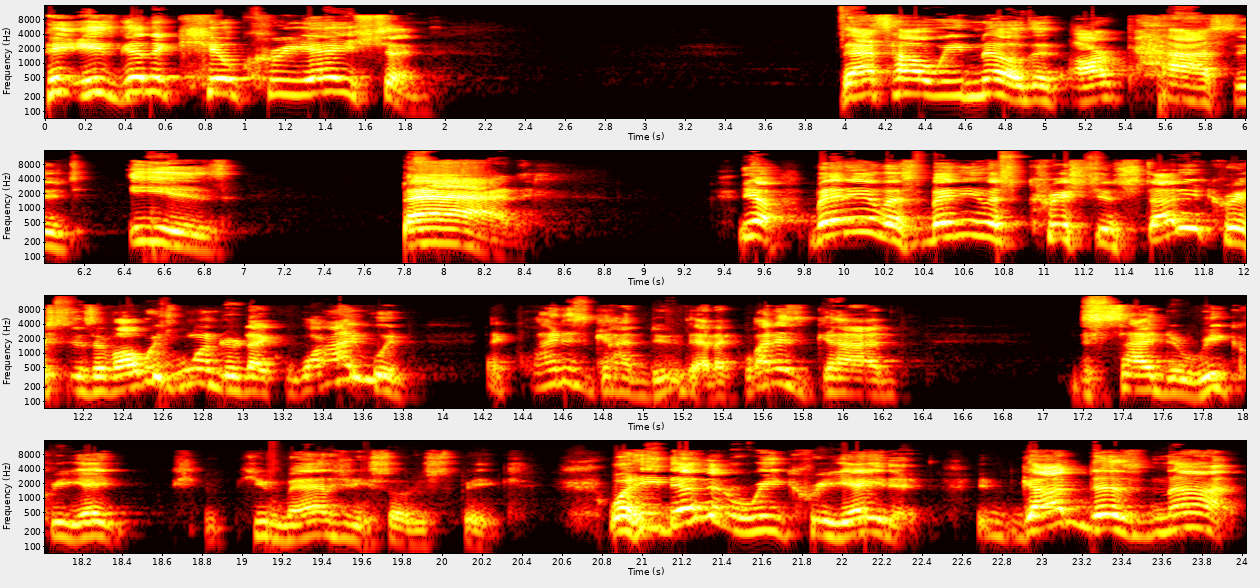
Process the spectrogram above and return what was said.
He, he's going to kill creation. That's how we know that our passage is bad. Know, many of us, many of us Christians, studied Christians, have always wondered, like, why would, like, why does God do that? Like, why does God decide to recreate humanity, so to speak? Well, He doesn't recreate it. God does not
